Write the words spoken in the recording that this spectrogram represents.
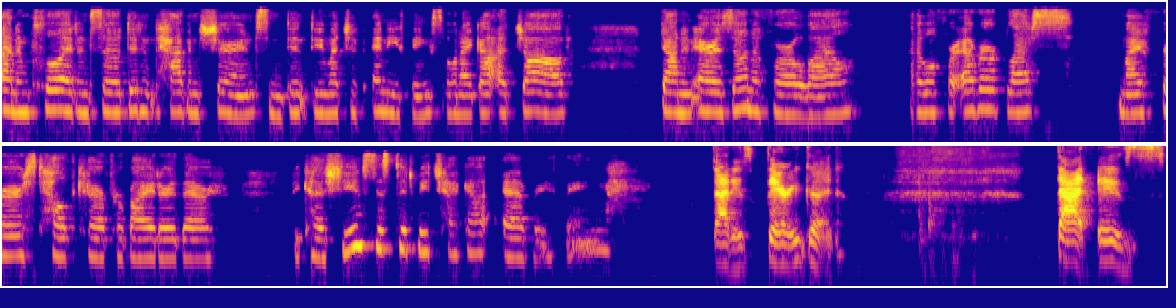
unemployed and so didn't have insurance and didn't do much of anything. So when I got a job down in Arizona for a while, I will forever bless my first healthcare provider there because she insisted we check out everything. That is very good. That is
